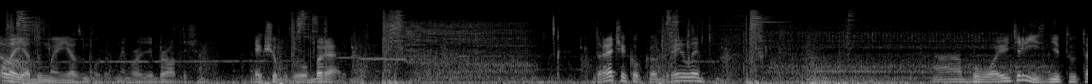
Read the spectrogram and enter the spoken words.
Але я думаю, я зможу з ним розібратися, якщо буду обережним. До речі, крокодрили а, бувають різні тут.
